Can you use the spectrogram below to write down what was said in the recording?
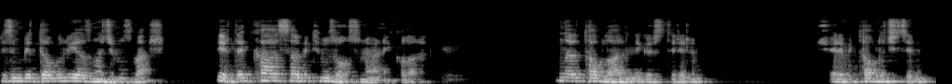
bizim bir W yazmacımız var. Bir de K sabitimiz olsun örnek olarak diyorum. Bunları tablo halinde gösterelim. Şöyle bir tablo çizelim.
